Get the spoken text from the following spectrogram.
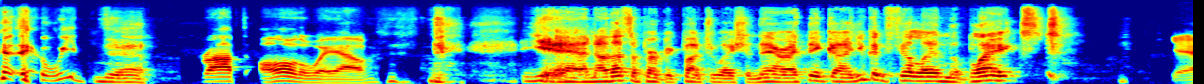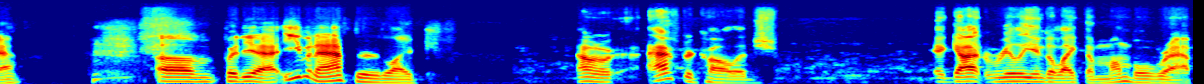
we Yeah. Dropped all the way out. Yeah, no, that's a perfect punctuation there. I think uh, you can fill in the blanks. Yeah. Um, but yeah, even after like I don't know, after college, it got really into like the mumble rap.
